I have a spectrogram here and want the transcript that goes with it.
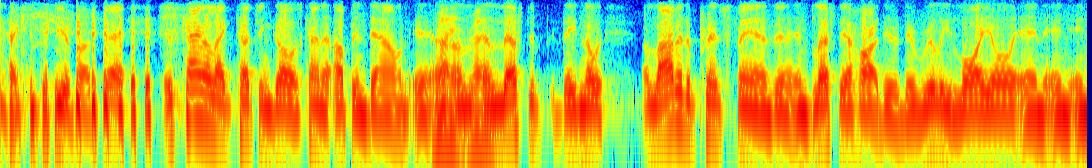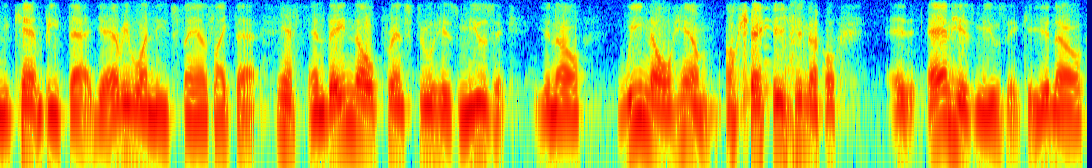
I can tell you about that. it's kind of like touch and go. It's kind of up and down. Uh, Right, un- right. Unless the, they know, a lot of the Prince fans, and, and bless their heart, they're they're really loyal, and, and and you can't beat that. Yeah, everyone needs fans like that, Yes. and they know Prince through his music. You know, we know him. Okay, you know, and his music. You know,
